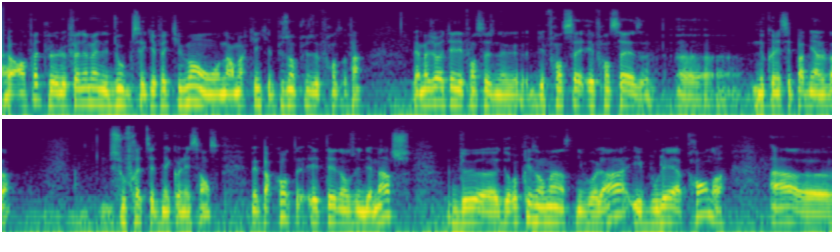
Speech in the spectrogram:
Alors en fait, le, le phénomène est double. C'est qu'effectivement, on a remarqué qu'il y a de plus en plus de Français. Enfin, la majorité des, Françaises des Français et Françaises euh, ne connaissaient pas bien le vin, souffraient de cette méconnaissance, mais par contre étaient dans une démarche de, euh, reprise en main à ce niveau-là et voulaient apprendre euh,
